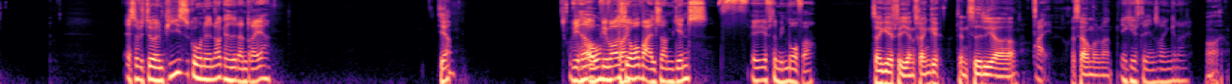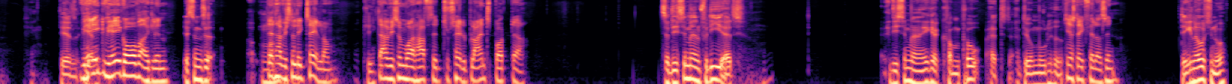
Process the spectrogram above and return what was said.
Altså, hvis det var en pige, så skulle hun nok have heddet Andrea. Ja. Og vi, havde, Og vi var også i dreng. overvejelse om Jens øh, efter min morfar. Så ikke efter Jens Rinke, den tidligere Nej. reservemålmand? Ikke efter Jens Rinke, nej. Nej. Okay. Det er, Vi har, jeg, ikke, vi har ikke overvejet Glenn. Jeg synes, at... Den har vi slet ikke talt om. Okay. Der har vi simpelthen haft et totalt blind spot der. Så det er simpelthen fordi, at de simpelthen ikke er kommet på, at, at det var en mulighed. Det har slet ikke faldet os ind. Det kan nås endnu.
